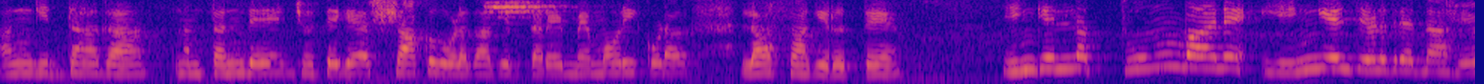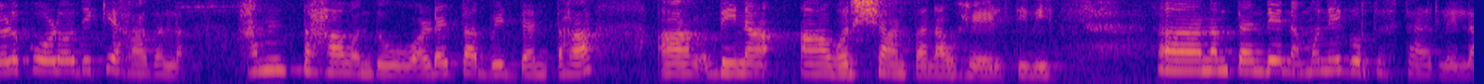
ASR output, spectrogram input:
ಹಂಗಿದ್ದಾಗ ನಮ್ಮ ತಂದೆ ಜೊತೆಗೆ ಶಾಕ್ಗೆ ಒಳಗಾಗಿರ್ತಾರೆ ಮೆಮೊರಿ ಕೂಡ ಲಾಸ್ ಆಗಿರುತ್ತೆ. ಹಿಂಗೆಲ್ಲ ತುಂಬಾ ಹೆಂಗೆ ಅಂತ ಹೇಳಿದ್ರೆ ಅದನ್ನ ಹೇಳ್ಕೊಳ್ಳೋದಕ್ಕೆ ಆಗಲ್ಲ. ಅಂತಹ ಒಂದು ಒಡೆತ ಬಿದ್ದಂತಹ ಆ ದಿನ, ಆ ವರ್ಷ ಅಂತ ನಾವು ಹೇಳ್ತೀವಿ. ನಮ್ಮ ತಂದೆ ನಮ್ಮನ್ನೇ ಗುರುತಿಸ್ತಾ ಇರಲಿಲ್ಲ,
